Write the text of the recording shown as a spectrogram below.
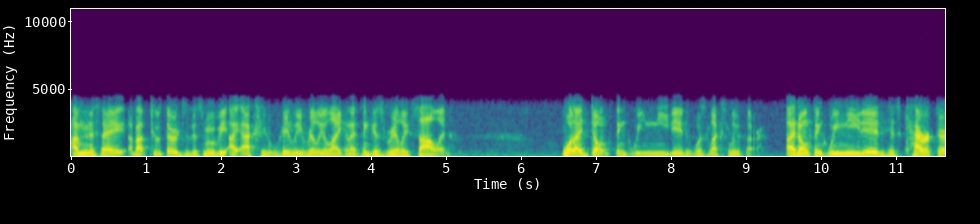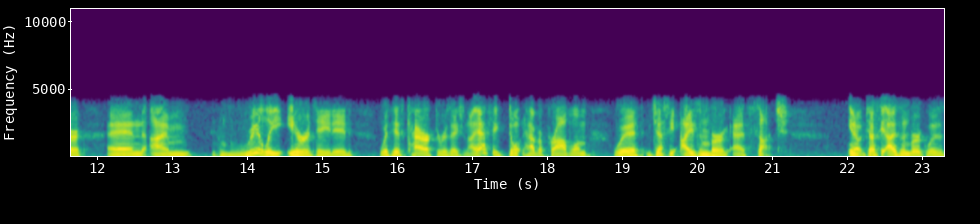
I'm going to say about two thirds of this movie I actually really, really like, and I think is really solid. What I don't think we needed was Lex Luthor. I don't think we needed his character, and I'm really irritated with his characterization. I actually don't have a problem with Jesse Eisenberg as such. You know, Jesse Eisenberg was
